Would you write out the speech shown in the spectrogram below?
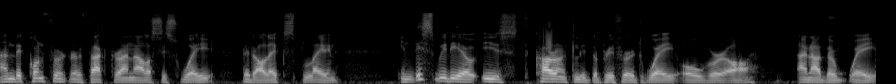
and the confirmatory factor analysis way that I'll explain in this video is currently the preferred way over uh, another way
